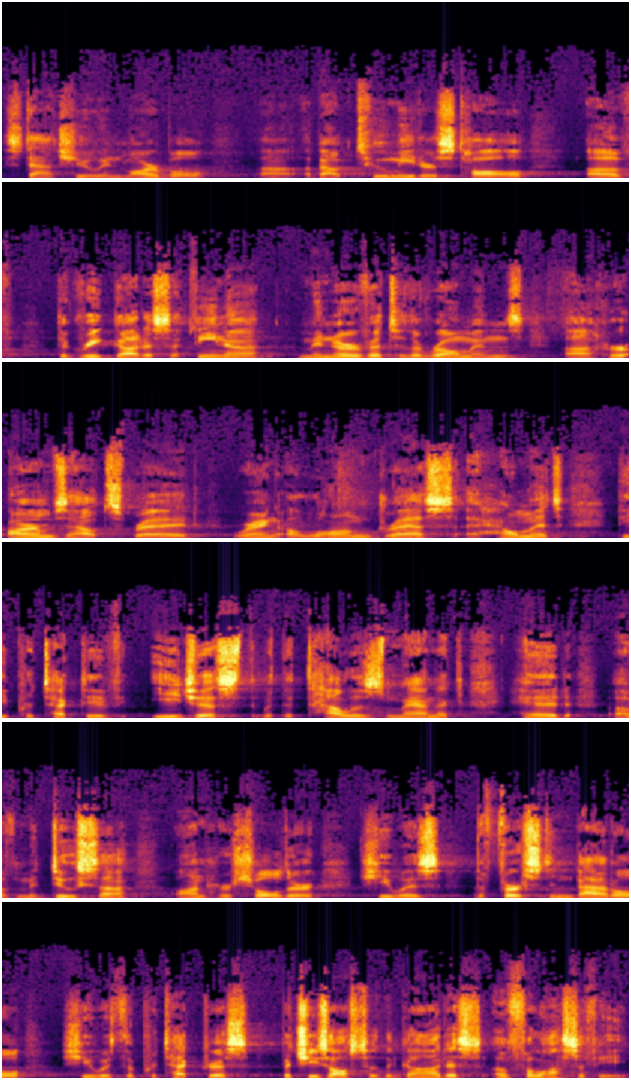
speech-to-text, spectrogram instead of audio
statue in marble, uh, about two meters tall, of the Greek goddess Athena, Minerva to the Romans, uh, her arms outspread, wearing a long dress, a helmet, the protective aegis with the talismanic head of Medusa on her shoulder. She was the first in battle. She was the protectress, but she's also the goddess of philosophy.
